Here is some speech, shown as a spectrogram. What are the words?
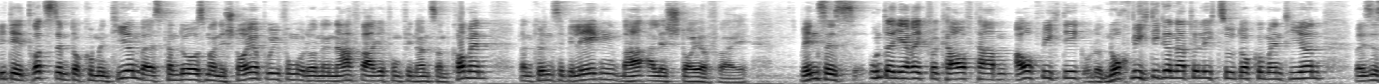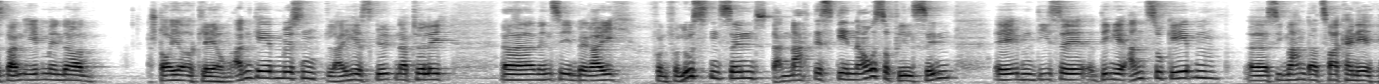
Bitte trotzdem dokumentieren, weil es kann durchaus mal eine Steuerprüfung oder eine Nachfrage vom Finanzamt kommen. Dann können Sie belegen, war alles steuerfrei. Wenn Sie es unterjährig verkauft haben, auch wichtig oder noch wichtiger natürlich zu dokumentieren, weil Sie es dann eben in der Steuererklärung angeben müssen. Gleiches gilt natürlich, äh, wenn Sie im Bereich von Verlusten sind, dann macht es genauso viel Sinn, eben diese Dinge anzugeben. Äh, Sie machen da zwar keine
